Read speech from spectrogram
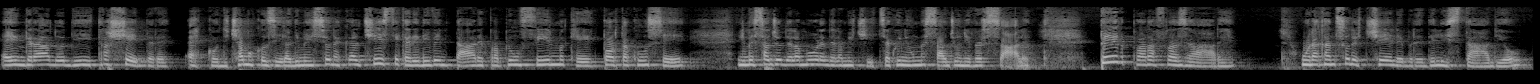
è in grado di trascendere, ecco, diciamo così, la dimensione calcistica di diventare proprio un film che porta con sé il messaggio dell'amore e dell'amicizia, quindi un messaggio universale. Per parafrasare una canzone celebre degli stadio,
